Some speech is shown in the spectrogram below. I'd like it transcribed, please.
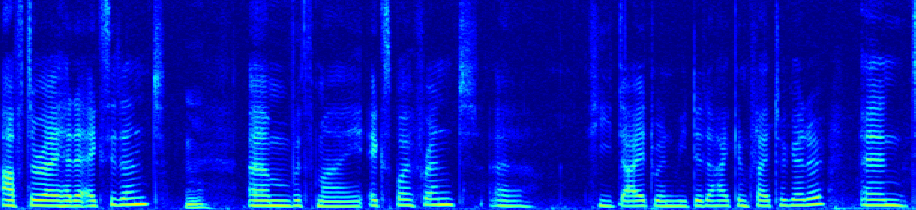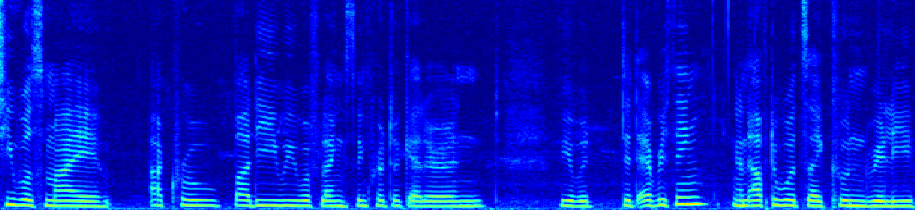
after I had an accident. Mm. um, with my ex-boyfriend. Uh, he died when we did a hike and fly together, and he was my acro buddy. We were flying synchro together, and we would did everything. And afterwards, I couldn't really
